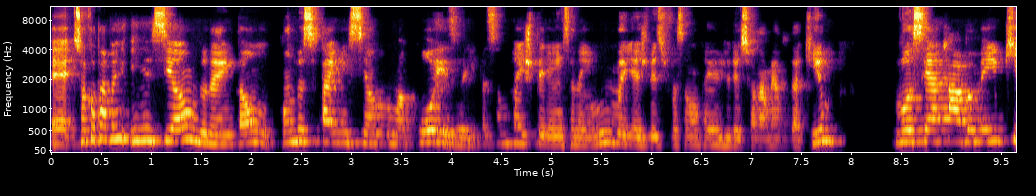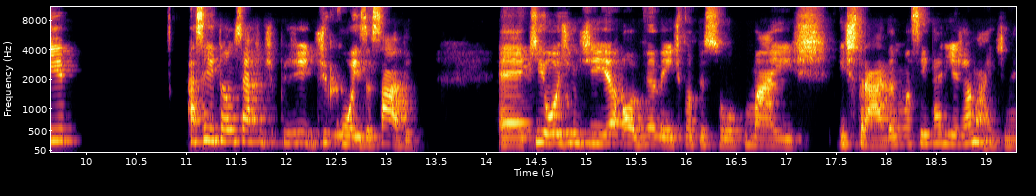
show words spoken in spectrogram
É, só que eu estava iniciando, né? Então, quando você está iniciando numa coisa e você não tem experiência nenhuma e às vezes você não tem o direcionamento daquilo, você acaba meio que aceitando certo tipo de, de coisa, sabe? É, que hoje em dia, obviamente, uma pessoa com mais estrada não aceitaria jamais, né?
